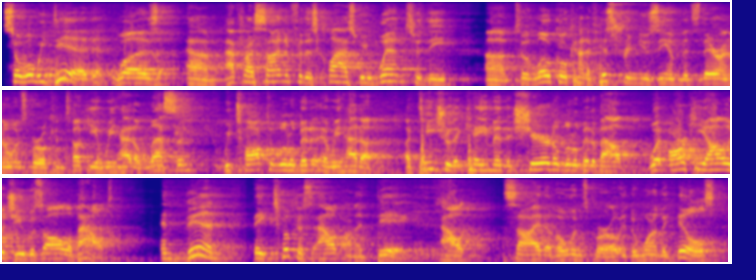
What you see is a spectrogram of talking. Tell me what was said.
So what we did was, um, after I signed up for this class, we went to the um, to the local kind of history museum that's there in Owensboro, Kentucky, and we had a lesson. We talked a little bit, and we had a, a teacher that came in that shared a little bit about what archaeology was all about. And then they took us out on a dig outside of Owensboro into one of the hills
